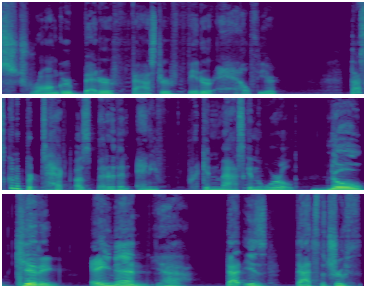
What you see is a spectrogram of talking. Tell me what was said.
stronger better faster fitter healthier. That's going to protect us better than any freaking mask in the world. No kidding. Amen. Yeah. That is that's the truth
